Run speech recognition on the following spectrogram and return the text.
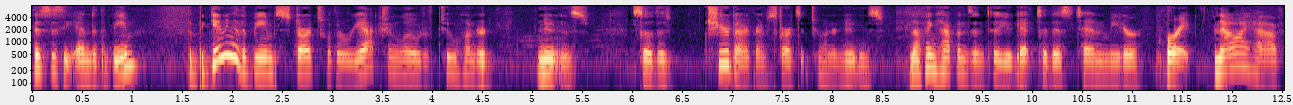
This is the end of the beam. The beginning of the beam starts with a reaction load of 200 newtons. So the shear diagram starts at 200 newtons. Nothing happens until you get to this 10 meter break. Now I have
